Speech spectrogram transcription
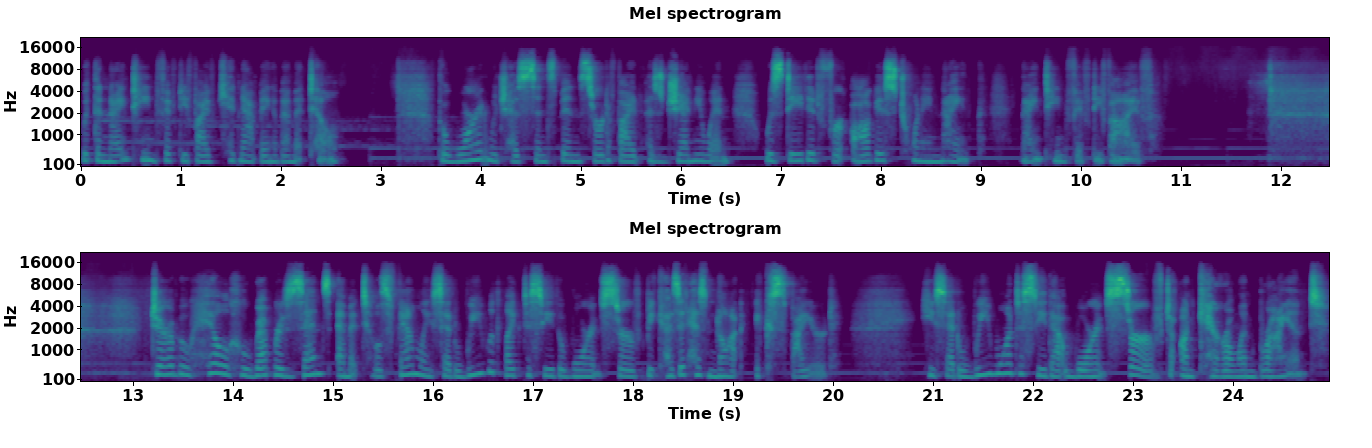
with the 1955 kidnapping of Emmett Till. The warrant, which has since been certified as genuine, was dated for August 29, 1955. Jaribu Hill, who represents Emmett Till's family, said, We would like to see the warrant served because it has not expired. He said, We want to see that warrant served on Carolyn Bryant.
